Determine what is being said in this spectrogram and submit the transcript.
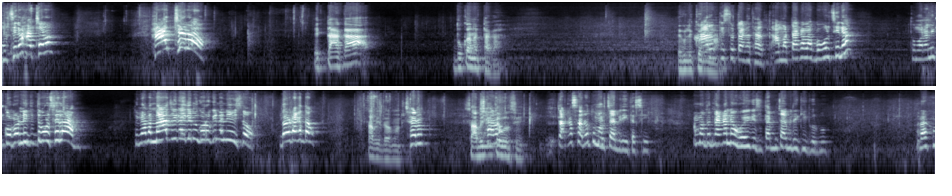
বলছি না হাত ছাড়ো। হাত ছাড়ো। এই টাকা দোকানের টাকা। এগুলি করো আরও না। কিছু টাকা থাক। আমার টাকা লাগবে বলছি না তোমার আমি কোরবানি দিতে বলছিলাম। তুমি আমার না জিগাই তুমি গরু কিনে নিয়ে এসো দাও টাকা দাও। চাবি দাও আমার। ছাড়ো। চাবি দিতে ছাড়ো। বলছি। টাকা ছাড়ো তোমার চাবি দিতেছি। আমার তো টাকা না হয়ে গেছে তা আমি চাবি দিয়ে কী করব? রাখো।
